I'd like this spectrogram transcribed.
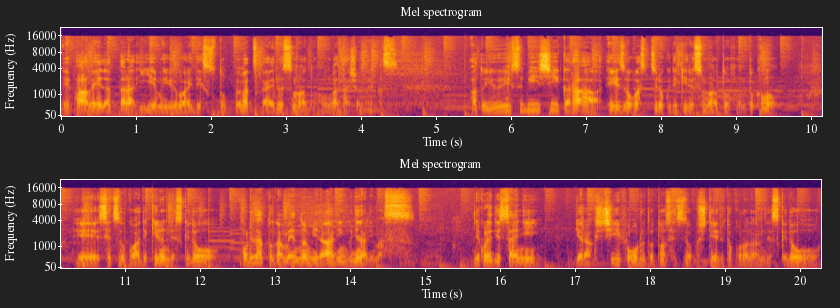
でファーウェイだったら EMUI デスクトップが使えるスマートフォンが対象になります。あと USB-C から映像が出力できるスマートフォンとかも、えー、接続はできるんですけどこれだと画面のミラーリングになります。でこれ実際に Galaxy Fold と接続しているところなんですけど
